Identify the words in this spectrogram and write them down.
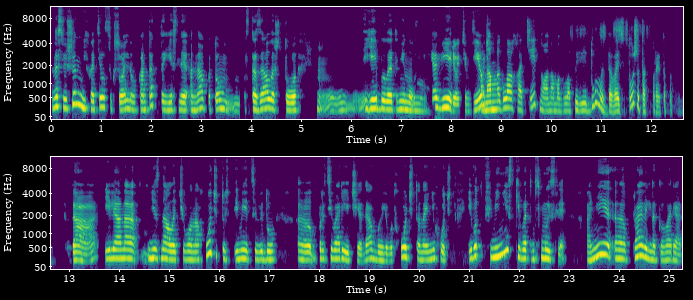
она совершенно не хотела сексуального контакта, если она потом сказала, что ей было это не нужно. Ну, Я верю этим девочкам. Она могла хотеть, но она могла передумать. Давайте тоже так про это подумаем. Да, или она не знала, чего она хочет, то есть имеется в виду э, противоречия, да, были. Вот хочет она и не хочет. И вот феминистки в этом смысле, они э, правильно говорят.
